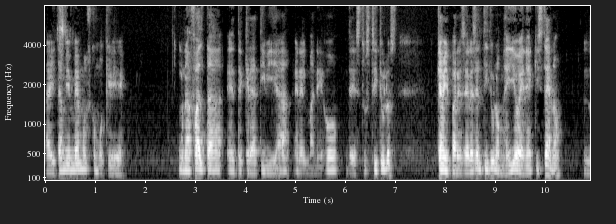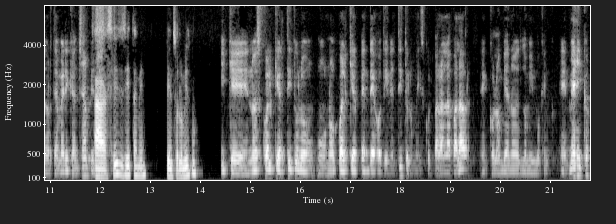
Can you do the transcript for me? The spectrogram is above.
ahí también vemos como que una falta eh, de creatividad en el manejo de estos títulos, que a mi parecer es el título medio NXT, ¿no? El North American Champions. Ah, sí, sí, sí, también. Pienso lo mismo. Y que no es cualquier título o no cualquier pendejo tiene el título, me disculparán la palabra. En Colombia no es lo mismo que en, en México.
